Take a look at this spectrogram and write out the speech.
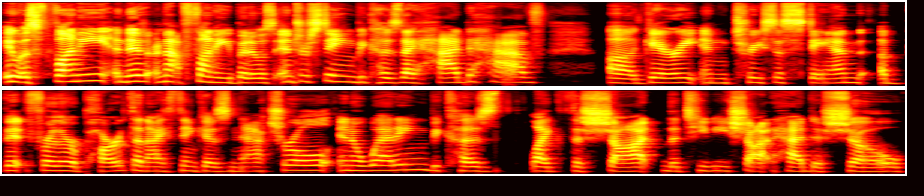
it was funny and not funny, but it was interesting because they had to have uh, Gary and Theresa stand a bit further apart than I think is natural in a wedding because like the shot, the TV shot had to show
